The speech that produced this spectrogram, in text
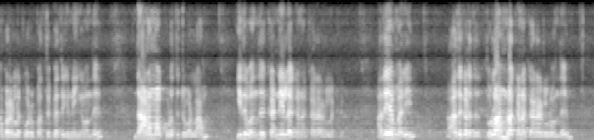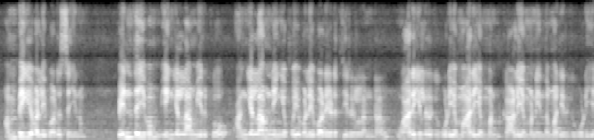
நபர்களுக்கு ஒரு பத்து பேர்த்துக்கு நீங்கள் வந்து தானமாக கொடுத்துட்டு வரலாம். இது வந்து கன்னிலக்கணக்காரர்களுக்கு அதே மாதிரி அதுக்கடுத்து துலாம் லக்கணக்காரர்கள் வந்து அம்பிகை வழிபாடு செய்யணும். பெண் தெய்வம் எங்கெல்லாம் இருக்கோ அங்கெல்லாம் நீங்கள் போய் வழிபாடு எடுத்தீர்கள் என்றால் அருகில் இருக்கக்கூடிய மாரியம்மன் காளியம்மன் இந்த மாதிரி இருக்கக்கூடிய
